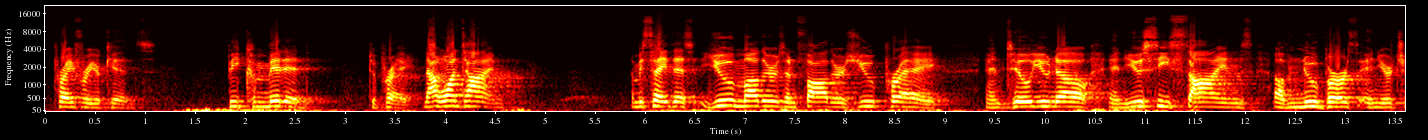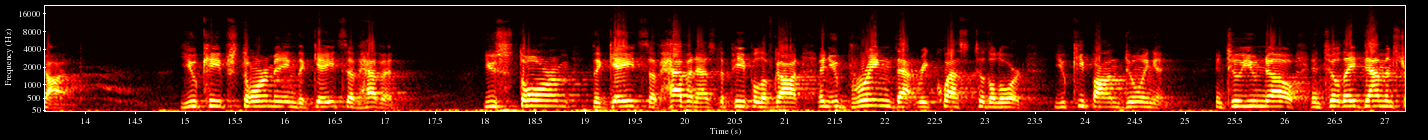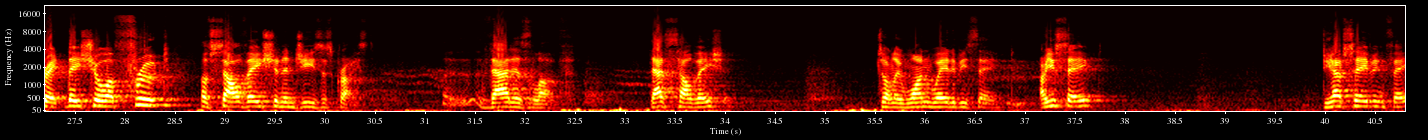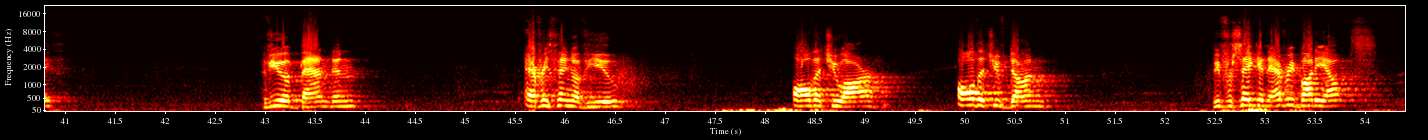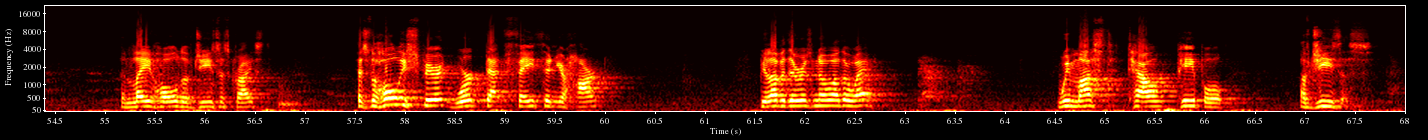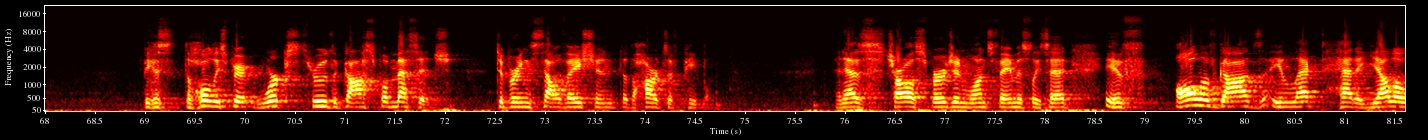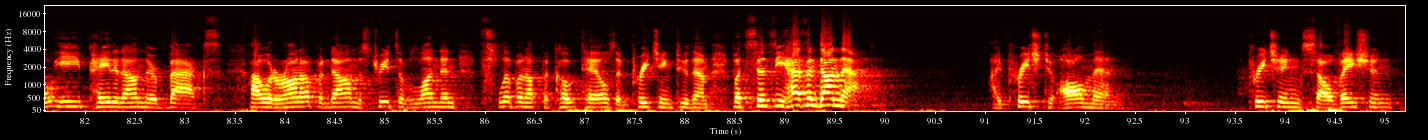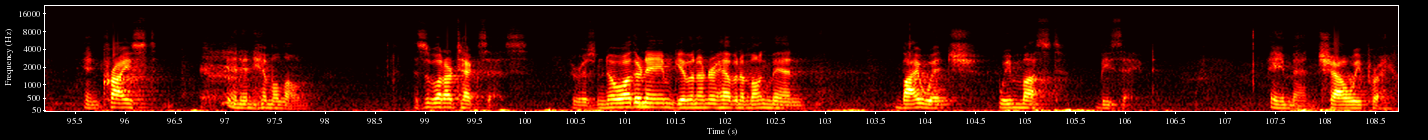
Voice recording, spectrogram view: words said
Pray for your kids. Be committed to pray. Not one time. Let me say this you mothers and fathers, you pray until you know and you see signs of new birth in your child. You keep storming the gates of heaven you storm the gates of heaven as the people of God, and you bring that request to the Lord. You keep on doing it. until you know, until they demonstrate, they show a fruit of salvation in Jesus Christ. That is love. That's salvation. There's only one way to be saved. Are you saved? Do you have saving faith? Have you abandoned everything of you? All that you are? All that you've done? Have you forsaken everybody else and laid hold of Jesus Christ? Has the Holy Spirit worked that faith in your heart? Beloved, there is no other way. We must tell people of Jesus because the Holy Spirit works through the gospel message to bring salvation to the hearts of people. And as Charles Spurgeon once famously said, if all of God's elect had a yellow E painted on their backs, I would run up and down the streets of London, flipping up the coattails and preaching to them. But since he hasn't done that, I preach to all men, preaching salvation in Christ and in Him alone. This is what our text says There is no other name given under heaven among men by which we must be saved. Amen. Shall we pray?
